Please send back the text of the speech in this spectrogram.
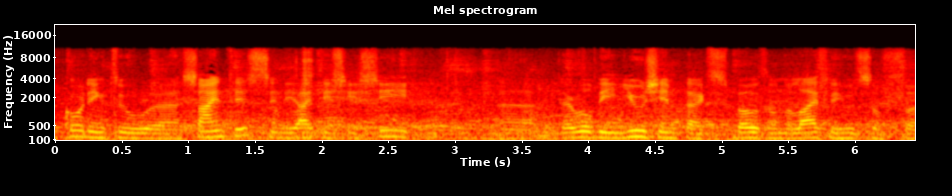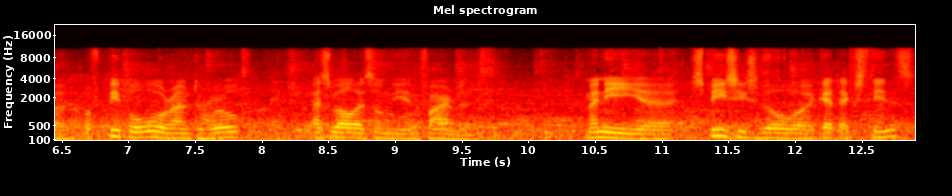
according to uh, scientists in the IPCC, there will be huge impacts both on the livelihoods of, uh, of people all around the world as well as on the environment. Many uh, species will uh, get extinct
